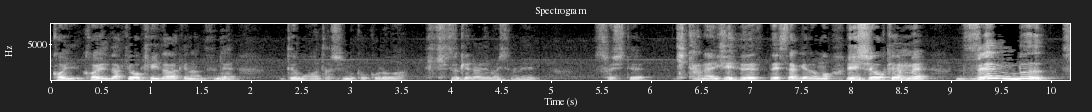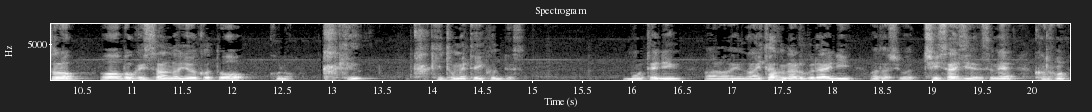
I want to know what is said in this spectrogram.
声だけを聞いただけなんですね。でも私の心は引きつけられましたね。そして汚い家でしたけども一生懸命全部その牧師さんの言うことをこの書き書き留めていくんです。もう手にあのが痛くなるぐらいに私は小さい字でですねこの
